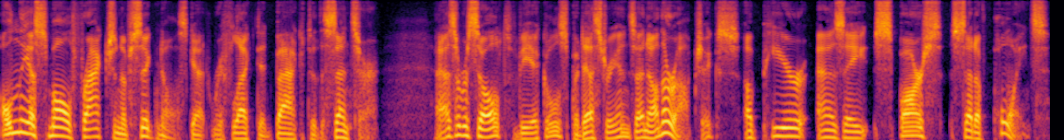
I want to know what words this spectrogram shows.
only a small fraction of signals get reflected back to the sensor. As a result, vehicles, pedestrians, and other objects appear as a sparse set of points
